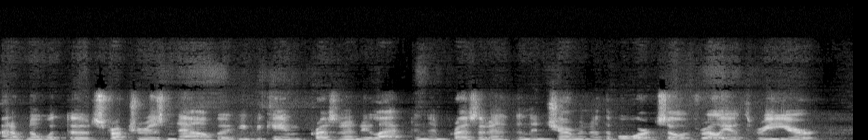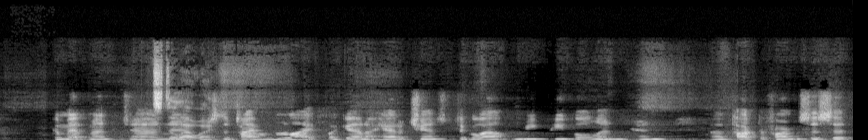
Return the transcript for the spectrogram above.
I don't know what the structure is now, but he became president elect, and then president, and then chairman of the board. So it's really a three-year commitment, and Still that it was the time of my life. Again, I had a chance to go out and meet people and and uh, talk to pharmacists that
